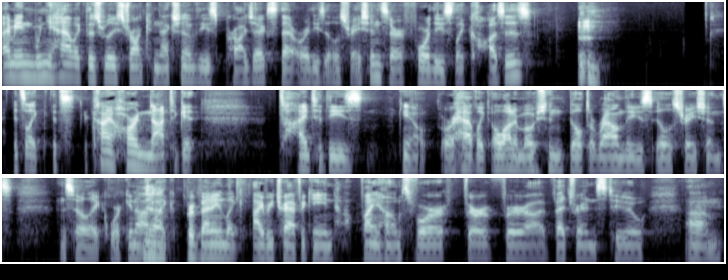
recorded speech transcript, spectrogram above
I mean, when you have like this really strong connection of these projects that or these illustrations that are for these like causes, it's like it's kind of hard not to get tied to these, you know, or have like a lot of emotion built around these illustrations. And so, like working on Yeah. like preventing like ivory trafficking, finding homes for for for uh, veterans, to um,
